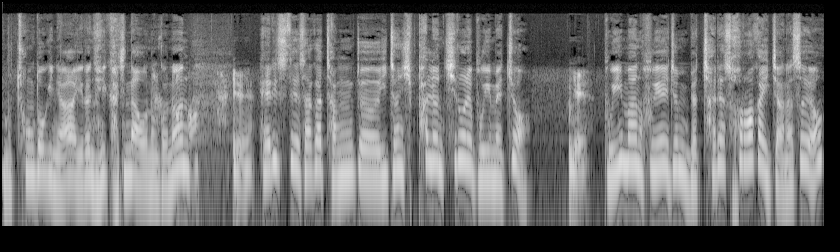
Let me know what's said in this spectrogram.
뭐 총독이냐 이런 얘기까지 나오는 거는 어, 예, 해리스 대사가 장 저 2018년 7월에 부임했죠. 예. 부임한 후에 좀 몇 차례 설화가 있지 않았어요?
